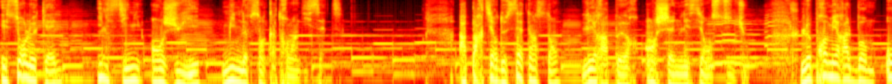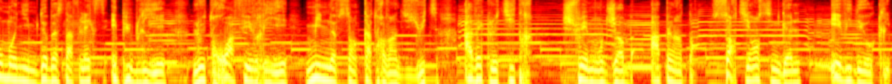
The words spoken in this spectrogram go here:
et sur lequel il signe en juillet 1997. À partir de cet instant, les rappeurs enchaînent les séances studio. Le premier album homonyme de Bustaflex est publié le 3 février 1998 avec le titre Je fais mon job à plein temps, sorti en single et vidéoclip.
